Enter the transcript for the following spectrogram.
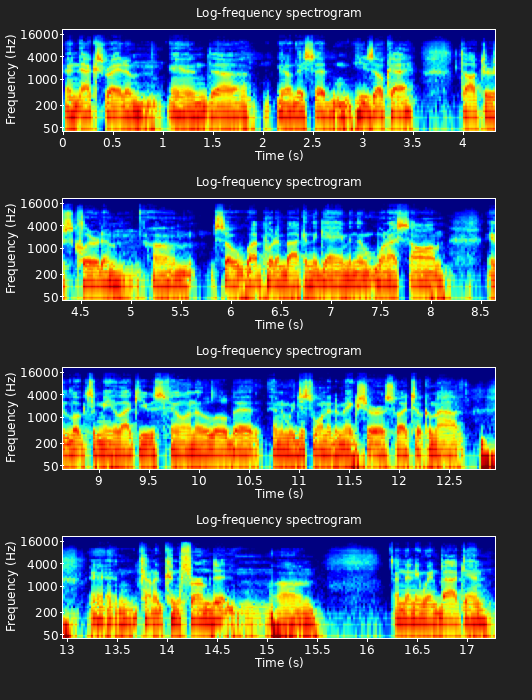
and x-rayed him. And, uh, you know, they said he's okay. Doctors cleared him. Um, so I put him back in the game. And then when I saw him, it looked to me like he was feeling it a little bit. And we just wanted to make sure. So I took him out and kind of confirmed it. Um, and then he went back in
